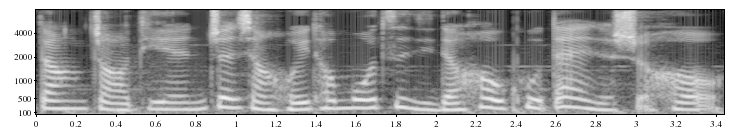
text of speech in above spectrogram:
当早田正想回头摸自己的后裤袋的时候，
